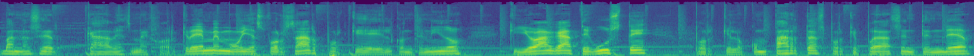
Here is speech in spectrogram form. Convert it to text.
van a ser cada vez mejor. Créeme, me voy a esforzar porque el contenido que yo haga te guste, porque lo compartas, porque puedas entender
